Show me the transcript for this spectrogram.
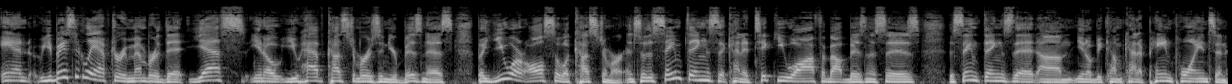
and you basically have to remember that yes, you know you have customers in your business, but you are also a customer, and so the same things that kind of tick you off about businesses, the same things that um, you know become kind of pain points and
